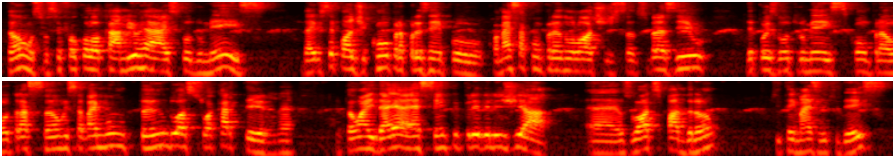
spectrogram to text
Então, se você for colocar mil reais todo mês, daí você pode comprar, por exemplo, começa comprando um lote de Santos Brasil, depois no outro mês compra outra ação e você vai montando a sua carteira, né? Então a ideia é sempre privilegiar é, os lotes padrão, que tem mais liquidez,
